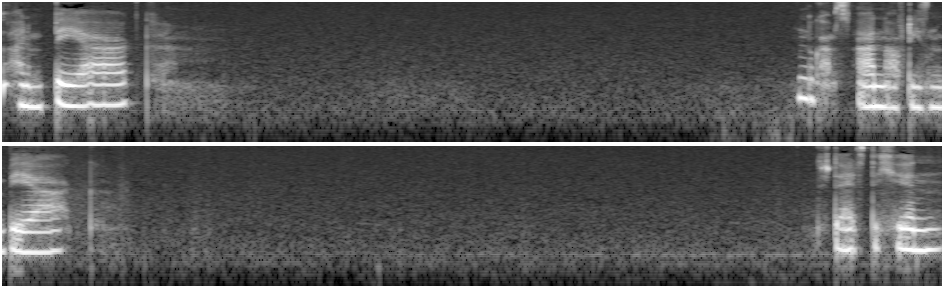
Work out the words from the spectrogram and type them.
zu einem Berg. Und du kommst an auf diesem Berg. Stellst dich hin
